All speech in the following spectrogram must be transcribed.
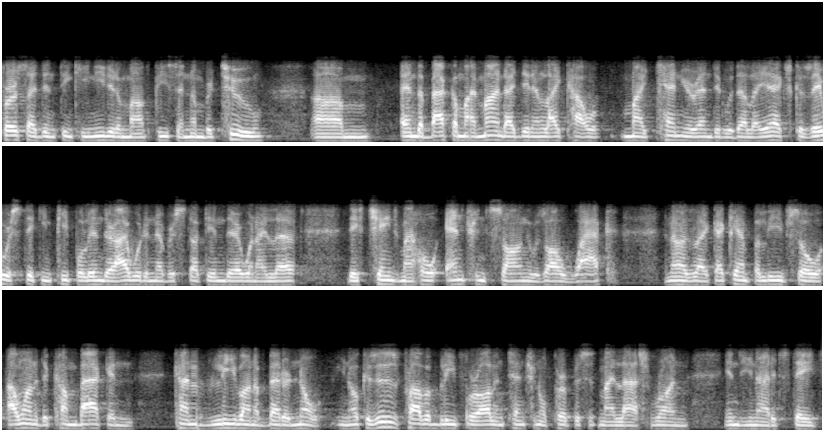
first, I didn't think he needed a mouthpiece, and number two. Um, in the back of my mind, I didn't like how my tenure ended with LAX because they were sticking people in there. I would have never stuck in there when I left. They changed my whole entrance song. It was all whack. And I was like, I can't believe. So I wanted to come back and kind of leave on a better note, you know, because this is probably, for all intentional purposes, my last run in the United States.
